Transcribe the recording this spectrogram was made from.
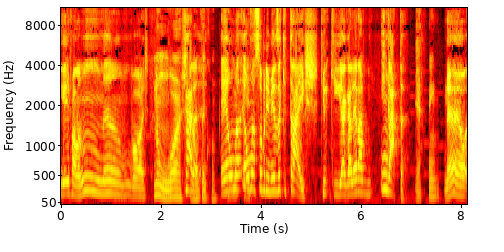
E aí fala: Hum, não, não gosto. Não gosto, Cara, não tem como. É uma, é uma sobremesa que traz, que, que a galera engata. Sim. Né? É, é um-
